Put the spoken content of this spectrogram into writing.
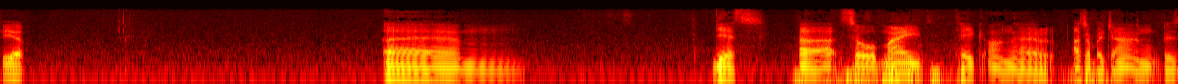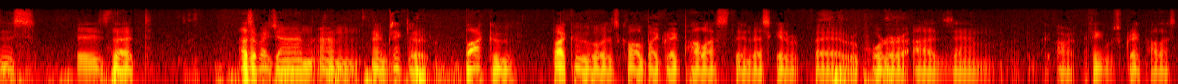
See ya. Um, yes. Uh, so my take on uh, Azerbaijan business is that Azerbaijan and in particular Baku, Baku was called by Greg Palast, the investigative uh, reporter, as um, or I think it was Greg Palast,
